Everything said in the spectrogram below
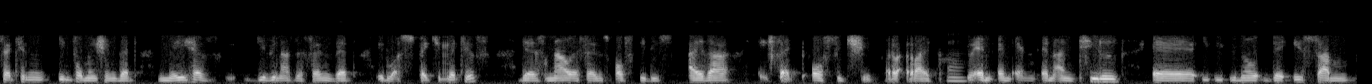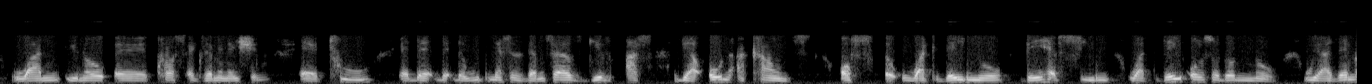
certain information that may have given us the sense that it was speculative. There's now a sense of it is either effect of fiction, right? Mm. And, and, and, and until, uh, you, you, know, there is some, one, you know, uh, cross-examination, uh, two, uh, the, the, the, witnesses themselves give us their own accounts of uh, what they know, they have seen, what they also don't know. We are then,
